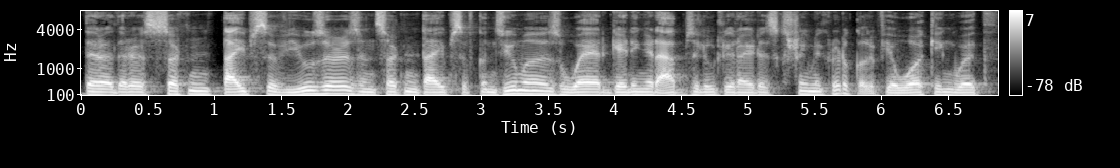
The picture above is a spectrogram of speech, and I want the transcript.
there are, there are certain types of users and certain types of consumers where getting it absolutely right is extremely critical. If you're working with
